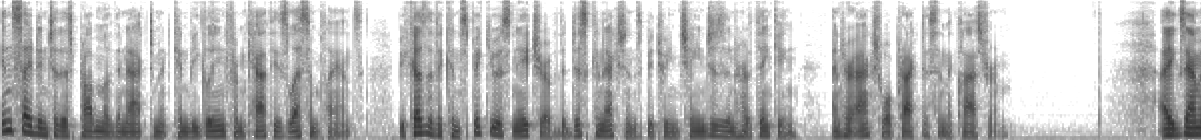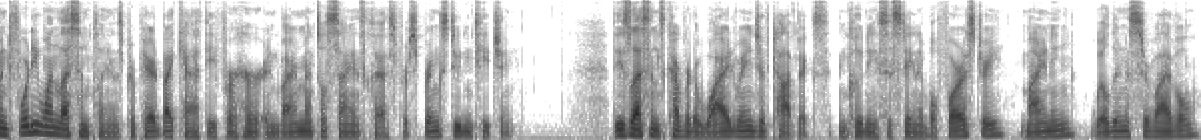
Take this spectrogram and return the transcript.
Insight into this problem of enactment can be gleaned from Kathy's lesson plans because of the conspicuous nature of the disconnections between changes in her thinking and her actual practice in the classroom. I examined 41 lesson plans prepared by Kathy for her environmental science class for spring student teaching. These lessons covered a wide range of topics, including sustainable forestry, mining, wilderness survival,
